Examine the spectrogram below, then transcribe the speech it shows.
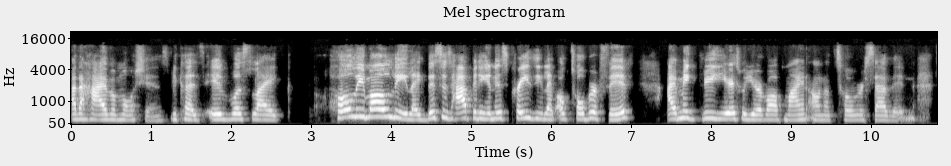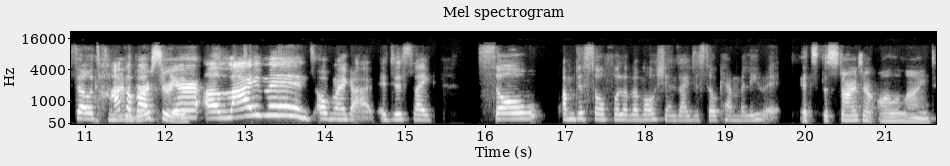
at a high of emotions because it was like, holy moly, like this is happening and it's crazy. Like October 5th I make three years with Your Evolved Mind on October 7. So That's talk about pure alignment. Oh my God. It's just like so, I'm just so full of emotions. I just still can't believe it. It's the stars are all aligned.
